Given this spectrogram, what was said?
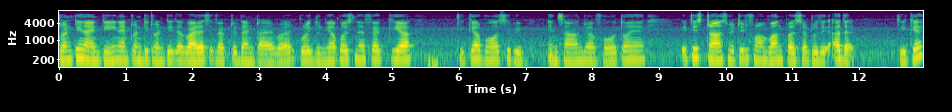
twenty nineteen and twenty twenty the virus affected the entire world पूरी दुनिया को इसने अफेक्ट किया। ठीक है बहुत से इंसान जो है फोत हुए हैं। It is transmitted from one person to the other ठीक है?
